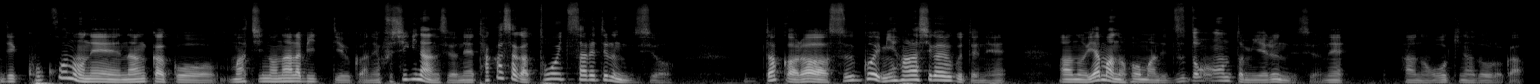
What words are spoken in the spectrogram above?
で、ここのね、なんかこう、街の並びっていうかね、不思議なんですよね。高さが統一されてるんですよ。だから、すっごい見晴らしが良くてね、あの山の方までズドーンと見えるんですよねあの大きな道路が。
